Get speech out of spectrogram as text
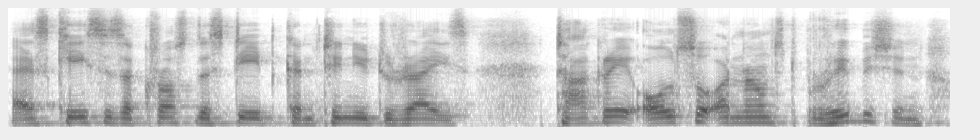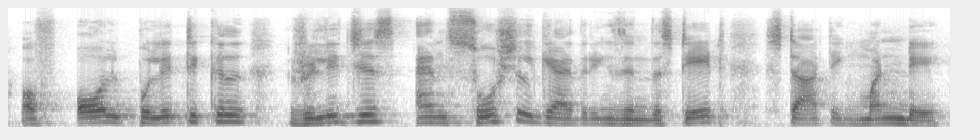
as cases across the state continue to rise. Thackeray also announced prohibition of all political, religious, and social gatherings in the state starting Monday.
